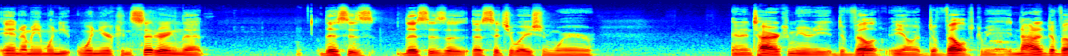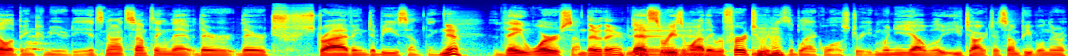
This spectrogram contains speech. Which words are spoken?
and I mean when you when you're considering that this is this is a, a situation where an entire community developed you know a developed community not a developing community. It's not something that they're they're striving to be something. Yeah. they were something. They're there. that's Yeah, the reason yeah. why they refer to it mm-hmm. as the black wall street. And when you yeah well you talk to some people and they're like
